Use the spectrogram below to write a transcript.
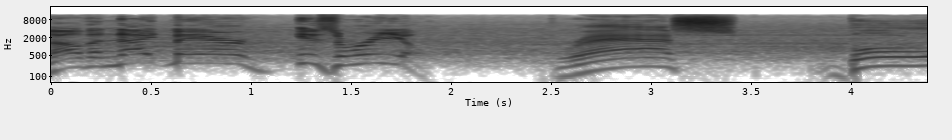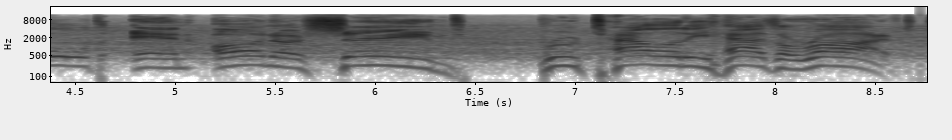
Now the nightmare is real. Brash, bold, and unashamed. Brutality has arrived.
